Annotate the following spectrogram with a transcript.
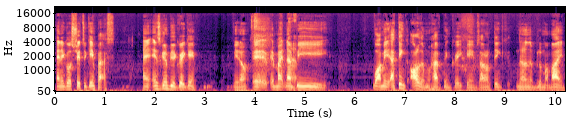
and it goes straight to Game Pass, and it's gonna be a great game. You know, it, it might not Yeah. be. Well, I mean, I think all of them have been great games. I don't think none of them blew my mind,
